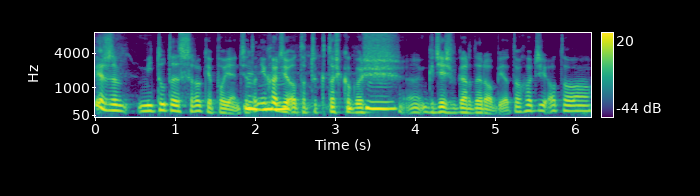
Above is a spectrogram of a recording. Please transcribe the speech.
Wiesz, że MeToo to jest szerokie pojęcie. To nie mm-hmm. chodzi o to, czy ktoś kogoś mm-hmm. gdzieś w garderobie. To chodzi o to,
